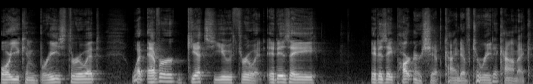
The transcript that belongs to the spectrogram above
or you can breeze through it whatever gets you through it it is a it is a partnership kind of to read a comic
